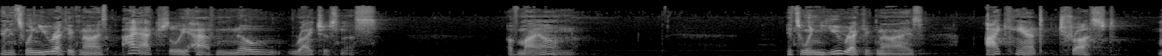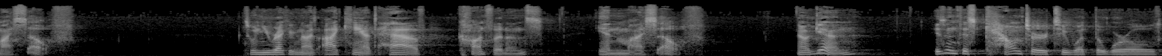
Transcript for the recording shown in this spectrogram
And it's when you recognize, I actually have no righteousness of my own. It's when you recognize, I can't trust myself. It's when you recognize I can't have confidence in myself. Now, again, isn't this counter to what the world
